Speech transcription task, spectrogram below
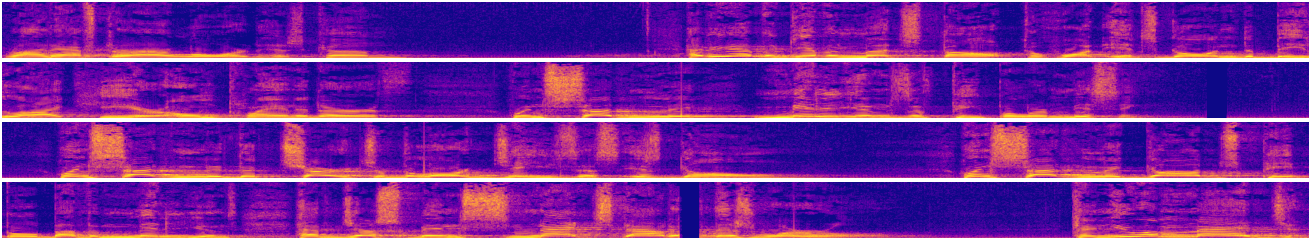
right after our Lord has come? Have you ever given much thought to what it's going to be like here on planet Earth when suddenly millions of people are missing? When suddenly the church of the Lord Jesus is gone. When suddenly God's people by the millions have just been snatched out of this world. Can you imagine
